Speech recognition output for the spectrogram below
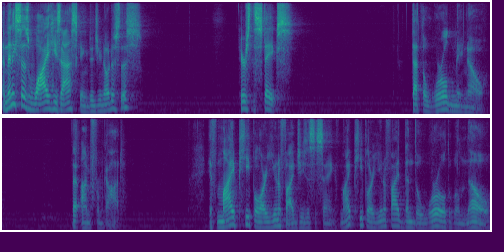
And then he says why he's asking. Did you notice this? Here's the stakes that the world may know that I'm from God. If my people are unified, Jesus is saying, if my people are unified, then the world will know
